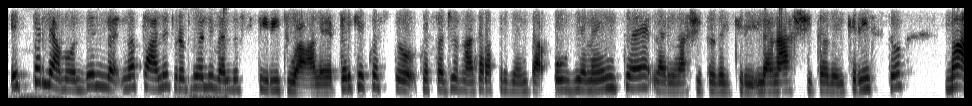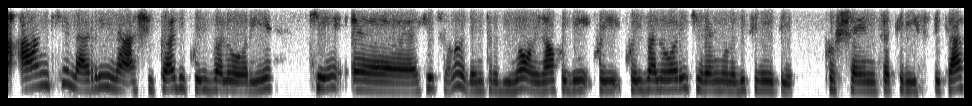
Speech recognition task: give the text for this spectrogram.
E parliamo del Natale proprio a livello spirituale, perché questo- questa giornata rappresenta ovviamente la, rinascita del, la nascita del Cristo, ma anche la rinascita di quei valori che, eh, che sono dentro di noi, no? quei, quei- quei valori che vengono definiti coscienza cristica,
